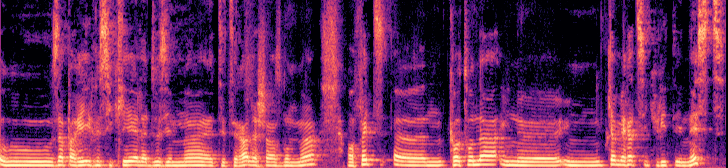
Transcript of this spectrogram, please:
aux, appareils recyclés à la deuxième main, etc., l'achat en seconde main, en fait, euh, quand on a une, une, caméra de sécurité Nest,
